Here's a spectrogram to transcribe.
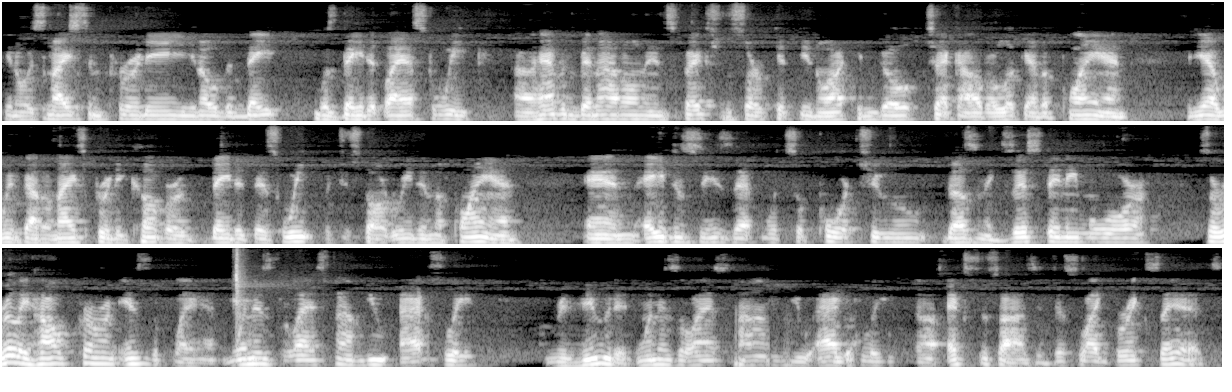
you know, it's nice and pretty, you know, the date was dated last week. Uh, haven't been out on the inspection circuit, you know, I can go check out or look at a plan. And yeah, we've got a nice, pretty cover dated this week, but you start reading the plan, and agencies that would support you doesn't exist anymore. So really, how current is the plan? When is the last time you actually reviewed it? When is the last time you actually uh, exercised it? Just like Brec says,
